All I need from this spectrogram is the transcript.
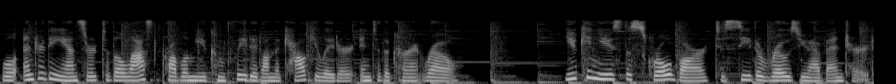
will enter the answer to the last problem you completed on the calculator into the current row. You can use the scroll bar to see the rows you have entered.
